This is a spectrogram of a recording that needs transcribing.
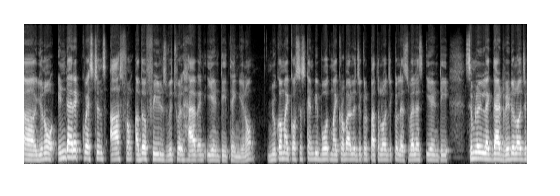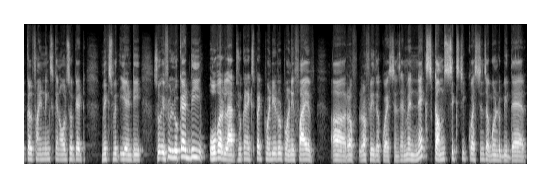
uh, you know indirect questions asked from other fields which will have an ENT thing you know. Mucormycosis can be both microbiological pathological as well as ENT similarly like that radiological findings can also get mixed with ENT so if you look at the overlaps you can expect 20 to 25 uh, rough, roughly the questions. And when next comes 60 questions are going to be there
